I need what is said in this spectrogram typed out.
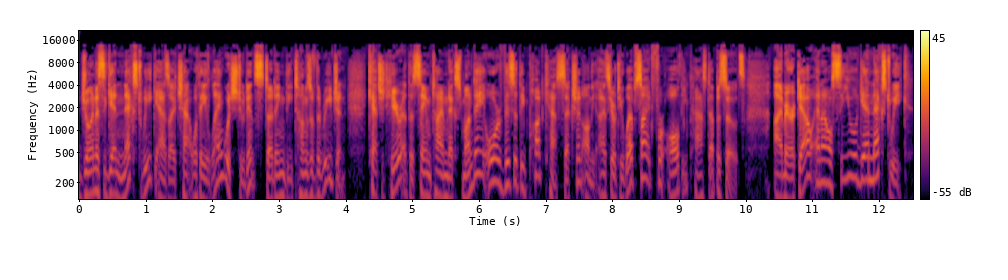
Join us again next week as I chat with a language student studying the tongues of the region. Catch it here at the same time next Monday or visit the podcast section on the ICRT website for all the past episodes. I'm Eric Gao, and I will see you again next week.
